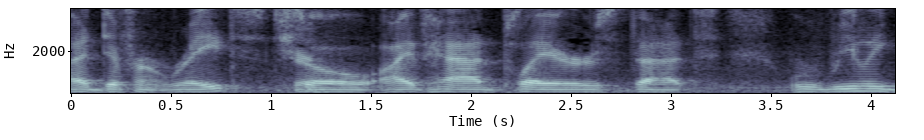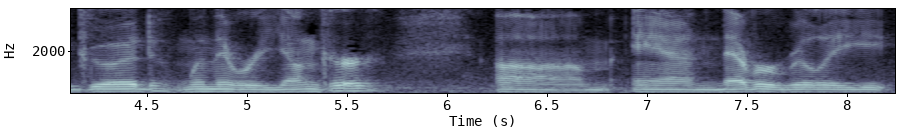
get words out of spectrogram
at different rates, Sure. so I've had players that were really good when they were younger um, and never really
